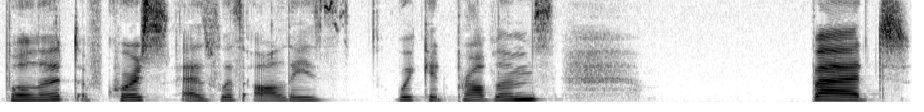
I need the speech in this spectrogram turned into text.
bullet, of course, as with all these wicked problems. But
